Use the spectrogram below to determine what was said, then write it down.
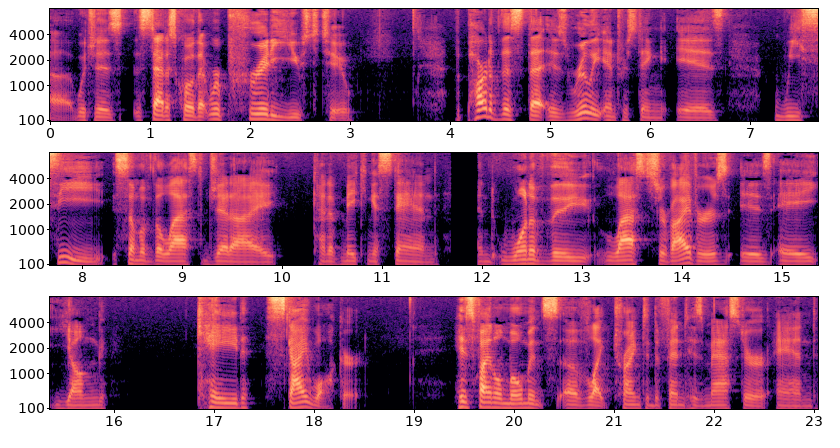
uh, which is status quo that we're pretty used to. The part of this that is really interesting is we see some of the last Jedi kind of making a stand, and one of the last survivors is a young Cade Skywalker. His final moments of like trying to defend his master and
